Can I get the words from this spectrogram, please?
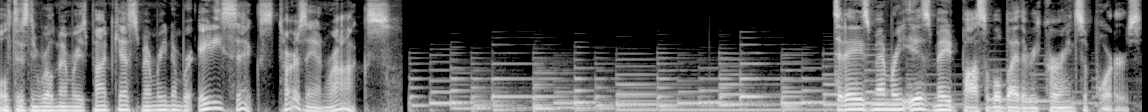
Walt Disney World Memories Podcast, memory number 86 Tarzan Rocks. Today's memory is made possible by the recurring supporters.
